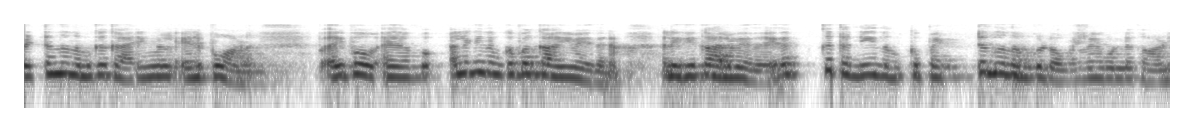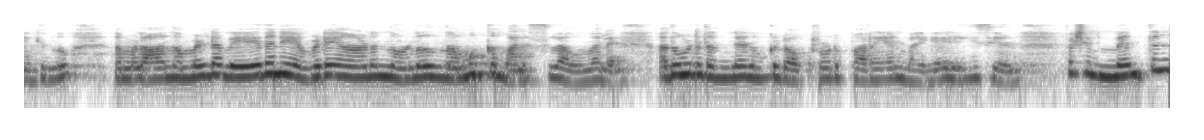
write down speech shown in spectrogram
പെട്ടെന്ന് നമുക്ക് കാര്യങ്ങൾ എളുപ്പമാണ്. ഇപ്പോൾ അല്ലെങ്കിൽ നമുക്ക് നമുക്കിപ്പോൾ കൈവേദന അല്ലെങ്കിൽ കാലുവേദന ഇതൊക്കെ തന്നെ നമുക്ക് പെട്ടെന്ന് നമുക്ക് ഡോക്ടറെ കൊണ്ട് കാണിക്കുന്നു. നമ്മൾ ആ നമ്മുടെ വേദന എവിടെയാണെന്നുള്ളത് നമുക്ക് മനസ്സിലാവും അല്ലേ. അതുകൊണ്ട് തന്നെ നമുക്ക് ഡോക്ടറോട് പറയാൻ ഭയങ്കര ഈസിയാണ് പക്ഷേ മെന്റൽ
